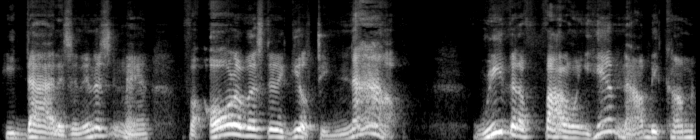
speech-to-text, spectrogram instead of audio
He died as an innocent man for all of us that are guilty. Now, we that are following him now become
